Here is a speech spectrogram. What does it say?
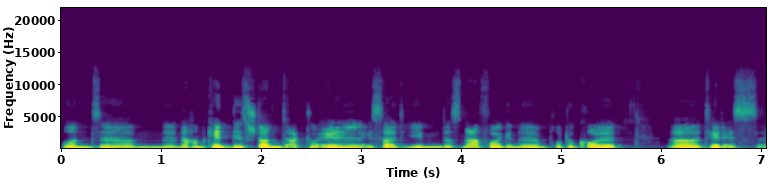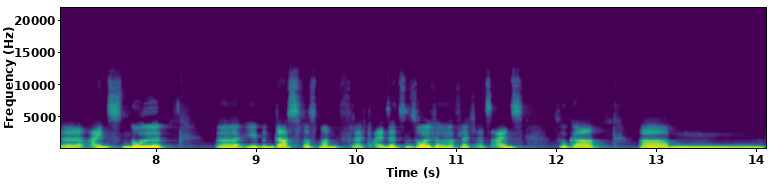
Und ähm, nach dem Kenntnisstand aktuell ist halt eben das nachfolgende Protokoll äh, TLS äh, 1.0 äh, eben das, was man vielleicht einsetzen sollte oder vielleicht 1.1 sogar. Ähm,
